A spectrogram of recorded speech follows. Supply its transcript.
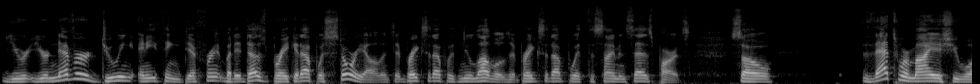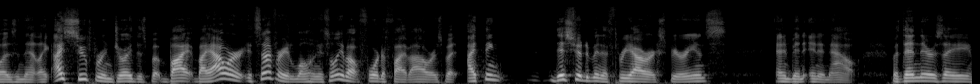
you're you're never doing anything different, but it does break it up with story elements. It breaks it up with new levels. It breaks it up with the Simon Says parts. So that's where my issue was in that like I super enjoyed this, but by by hour it's not very long. It's only about four to five hours, but I think this should have been a three hour experience and been in and out. But then there's a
